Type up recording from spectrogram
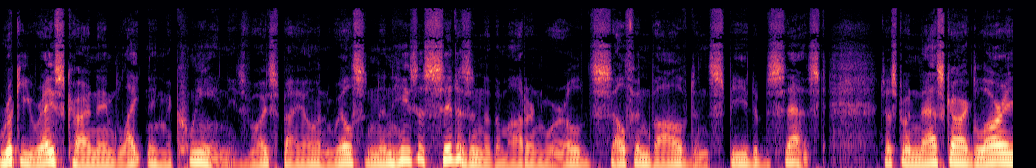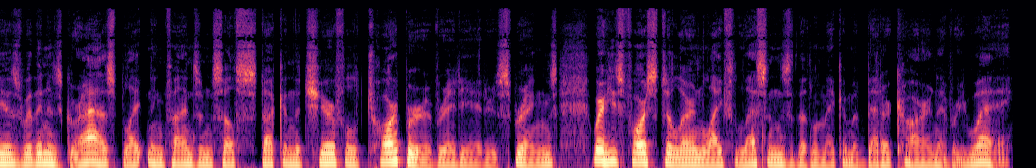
rookie race car named Lightning McQueen. He's voiced by Owen Wilson, and he's a citizen of the modern world, self-involved and speed-obsessed. Just when NASCAR glory is within his grasp, Lightning finds himself stuck in the cheerful torpor of Radiator Springs, where he's forced to learn life lessons that'll make him a better car in every way.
